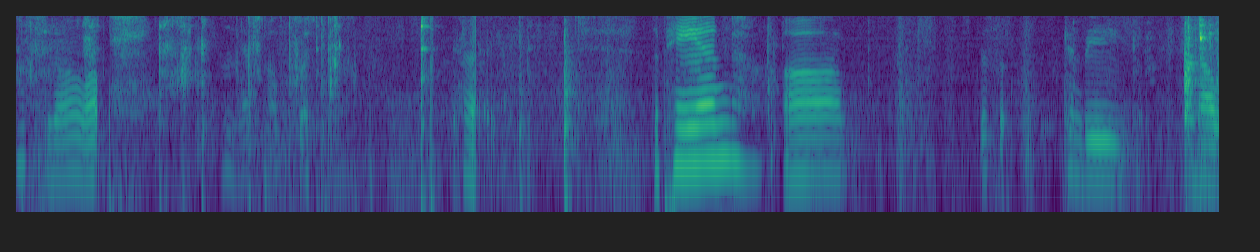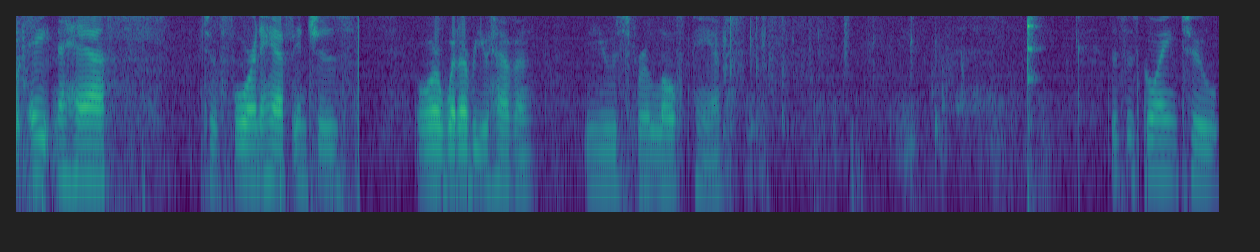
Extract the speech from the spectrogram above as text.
Mix it all up. Mm, that smells good. Okay. The pan, uh, this can be about eight and a half to four and a half inches, or whatever you have in, you use for a loaf pan. This is going to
